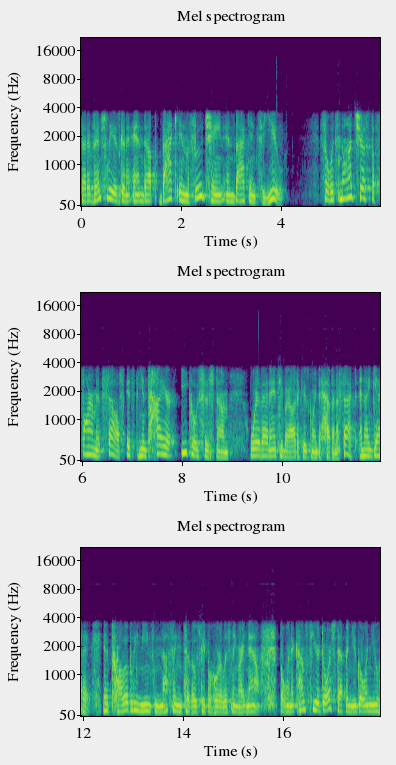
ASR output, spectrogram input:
that eventually is going to end up back in the food chain and back into you. So it's not just the farm itself, it's the entire ecosystem where that antibiotic is going to have an effect. And I get it. It probably means nothing to those people who are listening right now. But when it comes to your doorstep and you go and you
